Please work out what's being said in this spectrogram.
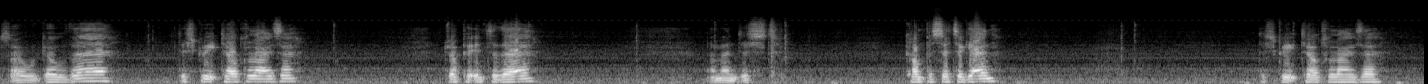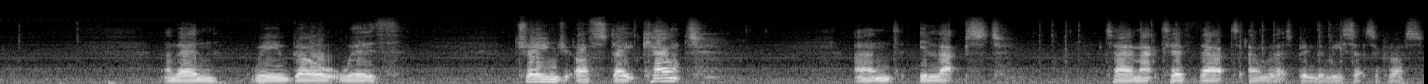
So we'll go there discrete totalizer drop it into there and then just composite again. Discrete totalizer. And then we go with change of state count and elapsed time active that and let's bring the resets across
